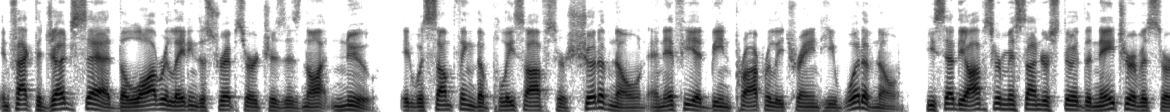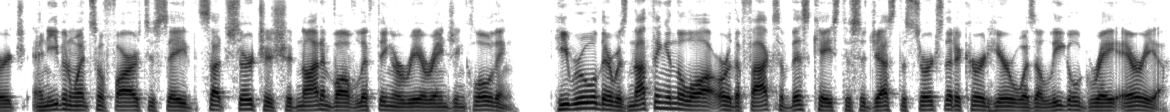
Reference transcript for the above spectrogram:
In fact, the judge said the law relating to strip searches is not new. It was something the police officer should have known, and if he had been properly trained, he would have known. He said the officer misunderstood the nature of his search and even went so far as to say such searches should not involve lifting or rearranging clothing. He ruled there was nothing in the law or the facts of this case to suggest the search that occurred here was a legal gray area.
